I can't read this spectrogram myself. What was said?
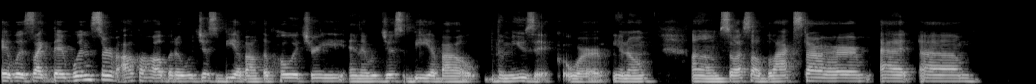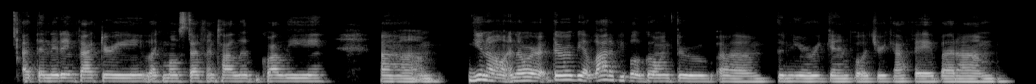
it was like they wouldn't serve alcohol, but it would just be about the poetry and it would just be about the music or, you know. Um, so I saw Black Star at um at the knitting factory, like Mos Def and Talib Kweli. Um, you know, and there were there would be a lot of people going through um, the Nuyorican Poetry Cafe, but um,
